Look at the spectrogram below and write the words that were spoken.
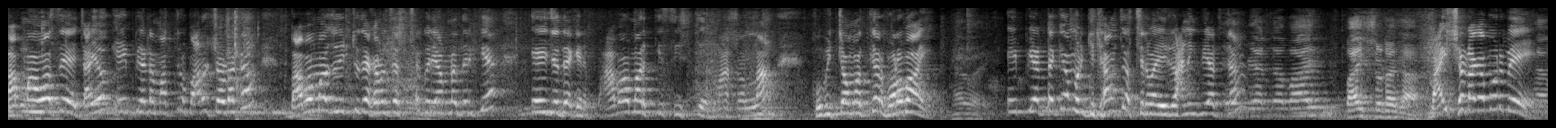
বাপ মাও আছে। যাই হোক এই পেয়াটা মাত্র বারোশো টাকা। বাবা মা যদি একটু দেখানোর চেষ্টা করি আপনাদেরকে এই যে দেখেন বাবা মার কি সিস্টেম মাশাল্লাহ খুবই চমৎকার। বড় ভাই হ্যাঁ এই পেয়ারটা কেমন কি দাম চাচ্ছেন ভাই রানিং পেয়ারটা? ভাই বাইশশো টাকা। বাইশশো টাকা পড়বে। হ্যাঁ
